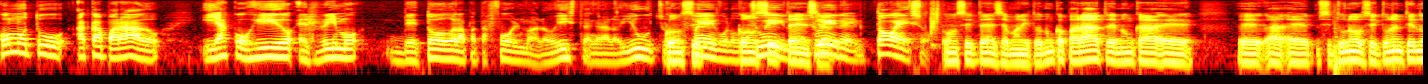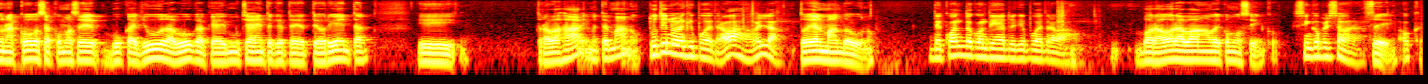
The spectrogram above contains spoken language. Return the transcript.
¿Cómo tú has acaparado y has cogido el ritmo de toda la plataforma, los Instagram, los YouTube, los Consi- Facebook, los Twitter, los consistencia. Twitter, todo eso? Consistencia, manito. Nunca parate, nunca... eh, eh, eh, si, tú no, si tú no entiendes una cosa, cómo hacer, busca ayuda, busca, que hay mucha gente que te, te orienta y trabajar y meter mano. Tú tienes un equipo de trabajo, ¿verdad? Estoy armando uno. ¿De cuánto contiene tu equipo de trabajo? Por ahora van a ver como cinco. ¿Cinco personas? Sí. Ok,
